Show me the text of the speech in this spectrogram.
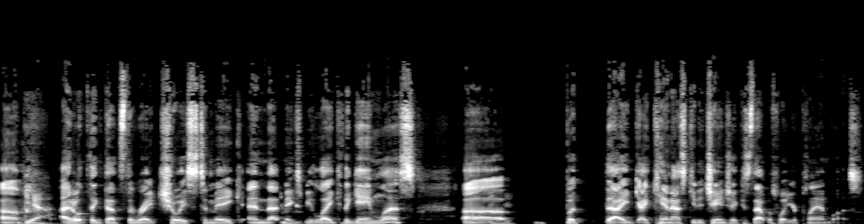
Um, yeah, I don't think that's the right choice to make, and that mm-hmm. makes me like the game less. Uh, mm-hmm. But I, I can't ask you to change it because that was what your plan was.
